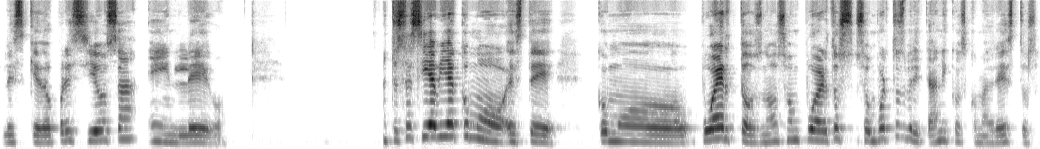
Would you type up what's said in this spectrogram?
Les quedó preciosa en Lego. Entonces sí había como este como puertos, ¿no? Son puertos, son puertos británicos, comadre, estos.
